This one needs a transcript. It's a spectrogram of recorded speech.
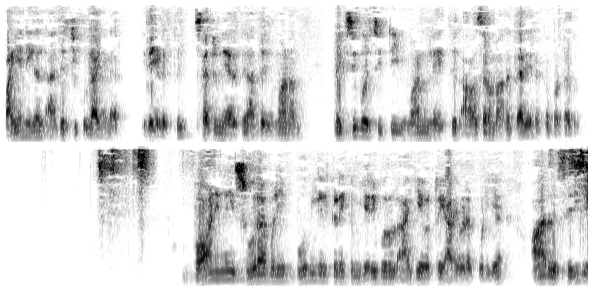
பயணிகள் அதிர்ச்சிக்குள்ளாகினர். இதையடுத்து சற்று நேரத்தில் அந்த விமானம் மெக்சிகோ சிட்டி விமான நிலையத்தில் அவசரமாக தரையிறக்கப்பட்டது. வானிலை சூறாவளி பூமியில் கிடைக்கும் எரிபொருள் ஆகியவற்றை அளவிடக்கூடிய ஆறு சிறிய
